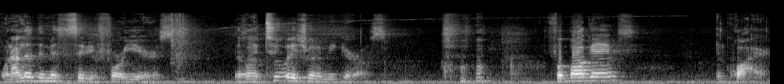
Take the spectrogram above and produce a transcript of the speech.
when I lived in Mississippi for four years, there's only two ways you're going to meet girls: football games and choir.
